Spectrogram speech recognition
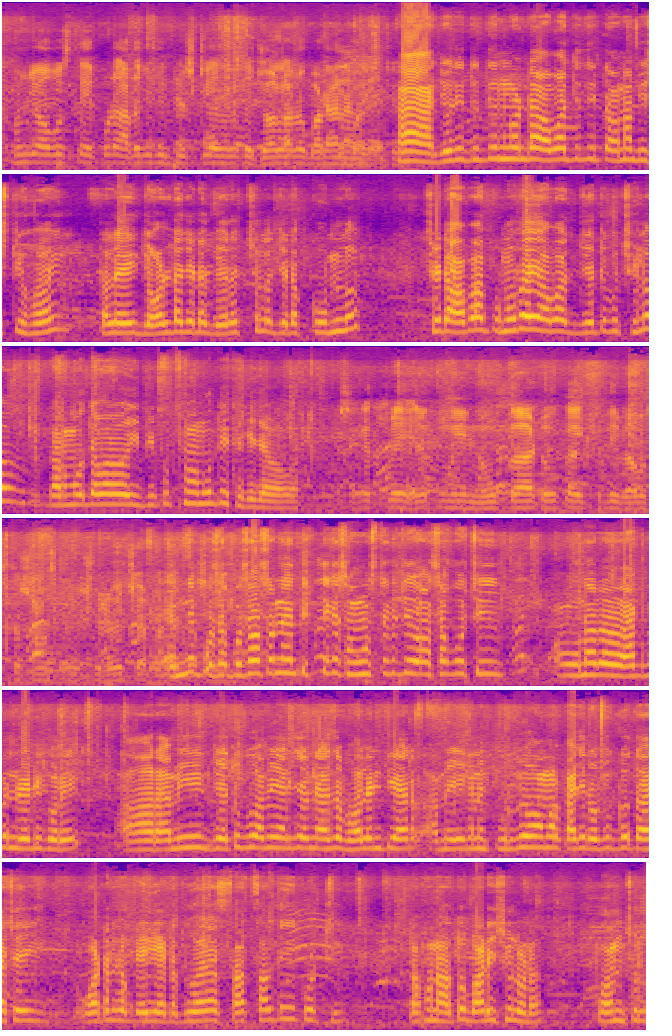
এখন যে অবস্থা এরপরে আরও যদি বৃষ্টি হয় তাহলে জল আরও বাড়তে পারে। হ্যাঁ যদি দু তিন ঘণ্টা আবার যদি টানা বৃষ্টি হয় তাহলে এই জলটা যেটা বেরোচ্ছিল যেটা কমলো সেটা আবার পুনরায় আবার যেটুকু ছিল তার মধ্যে আবার ওই বিপদসীমার মধ্যেই থেকে যাবে আবার। সেক্ষেত্রে এরকম এই নৌকা টৌকা ইত্যাদির ব্যবস্থা সমস্ত কিছু রয়েছে এমনি প্রশা- প্রশাসনের দিক থেকে সমস্ত কিছু আশা করছি ওনারা রাখবেন রেডি করে। আর আমি যেটুকু আমি একজন অ্যাজ এ ভলেন্টিয়ার আমি এখানে পূর্বেও আমার কাজের অভিজ্ঞতা আছে এই ওয়াটার লোক এরিয়াটা দু হাজার সাত সাল থেকেই করছি। তখন এত বাড়ি ছিল না কম ছিল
